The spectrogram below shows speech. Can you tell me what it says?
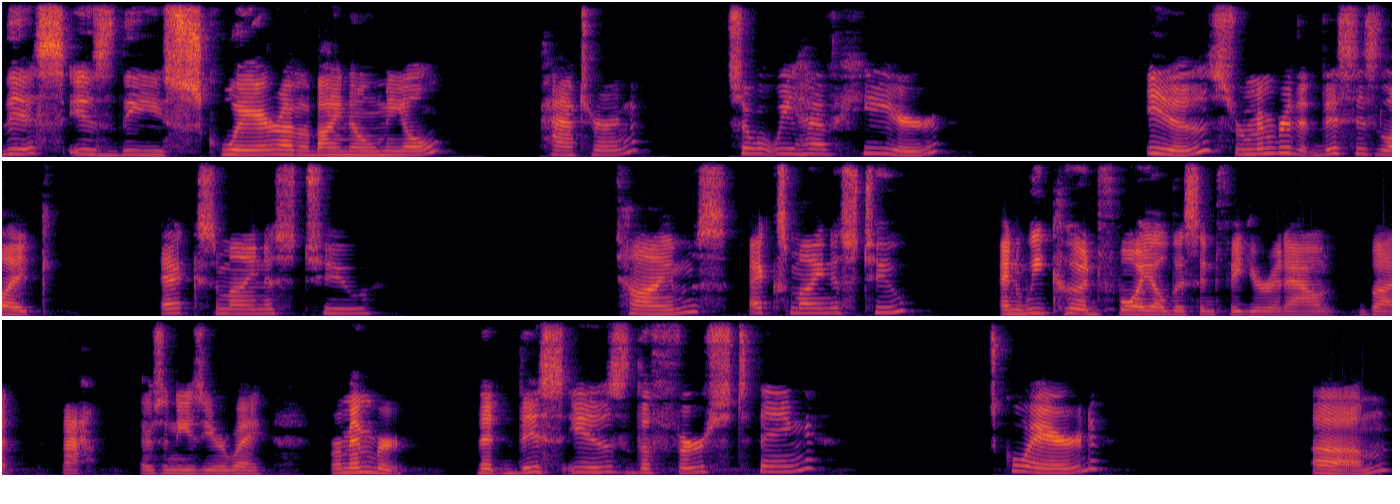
This is the square of a binomial pattern. So what we have here is, remember that this is like x minus 2 times x minus 2. And we could FOIL this and figure it out, but ah, there's an easier way. Remember that this is the first thing squared. Um,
